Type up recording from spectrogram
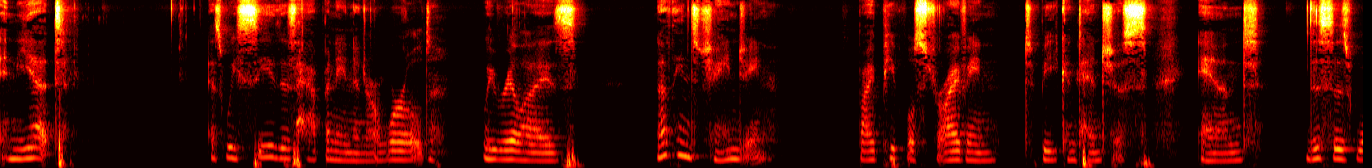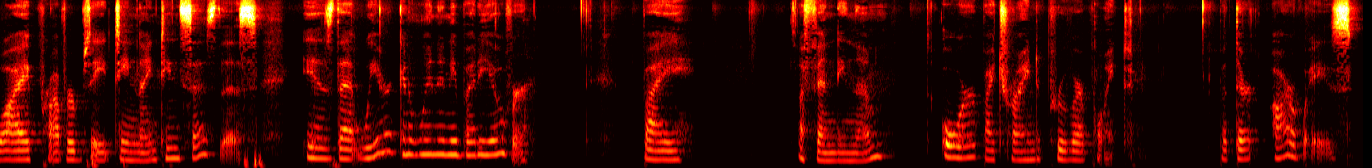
And yet as we see this happening in our world, we realize nothing's changing by people striving to be contentious. And this is why Proverbs 18:19 says this is that we aren't going to win anybody over by offending them or by trying to prove our point. But there are ways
